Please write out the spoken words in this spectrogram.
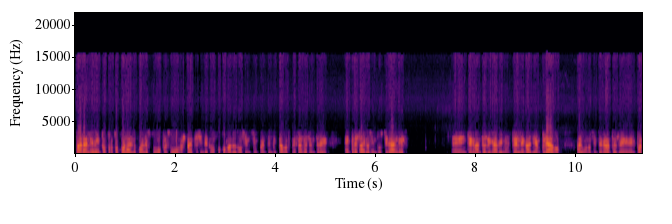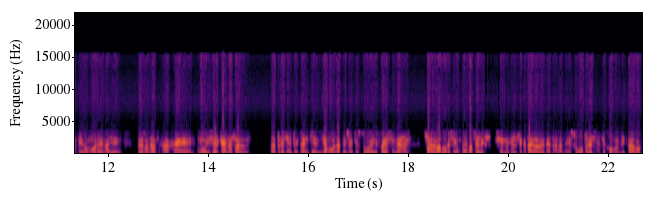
para el evento protocolar, el cual estuvo, pues hubo bastantes invitados, poco más de 250 invitados especiales entre empresarios industriales, eh, integrantes de gabinete legal y empleado, algunos integrantes del partido Morena y personas ah, eh, muy cercanas al, presidente. También quien llamó la atención que estuvo ahí fue el general Salvador Cienfuegos, el, el secretario de la Defensa, estuvo presente como invitado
